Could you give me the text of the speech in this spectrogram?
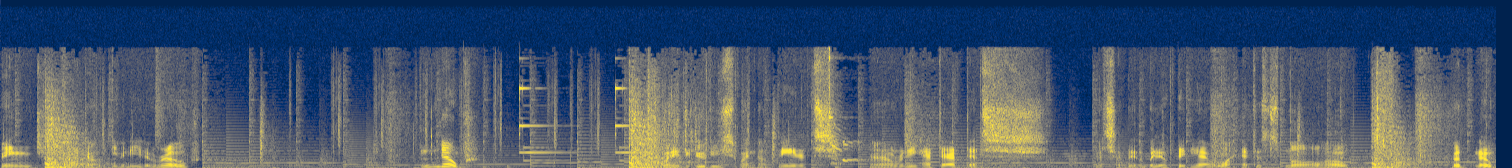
think I don't even need a rope. Nope. Way to do these when not needed. I already had that. That's that's a little bit of pity. I had a small hole. But nope.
